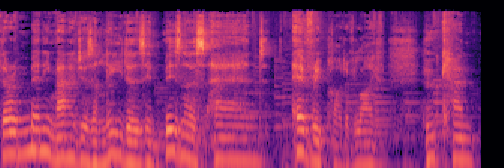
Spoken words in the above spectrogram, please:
there are many managers and leaders in business and every part of life who can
